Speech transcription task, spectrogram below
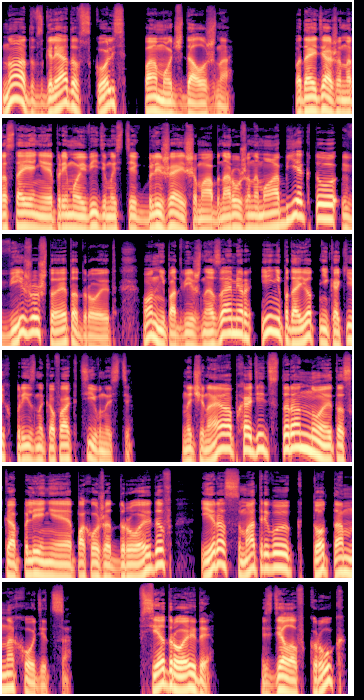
но от взглядов скользь помочь должна. Подойдя же на расстояние прямой видимости к ближайшему обнаруженному объекту, вижу, что это дроид. Он неподвижно замер и не подает никаких признаков активности. Начинаю обходить стороной это скопление, похоже, дроидов, и рассматриваю, кто там находится. Все дроиды. Сделав круг,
